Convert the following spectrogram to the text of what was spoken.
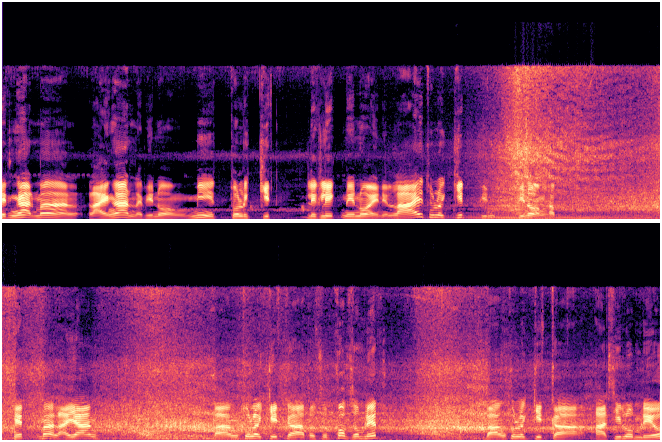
เห็นงานมาหลายงานนะพี่น้อง มีธุรกิจเล็กๆน้อยๆเนี่ยหลายธุรกิจพี่พี่น้องครับเห็ดมาหลายอย่าง บางธุรกิจก็ประสบความสำเร็จ บางธุรกิจก็อาจที่ล้มเหลว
